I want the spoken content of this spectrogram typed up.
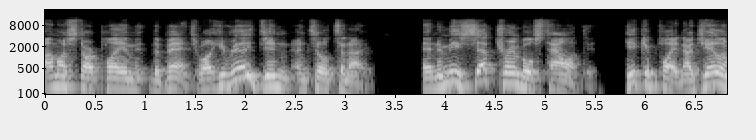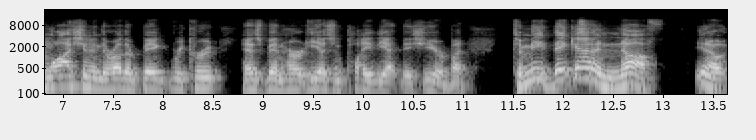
I'm going to start playing the bench. Well, he really didn't until tonight. And to me, Seth Trimble's talented. He could play. Now, Jalen Washington, their other big recruit, has been hurt. He hasn't played yet this year. But to me, they got enough, you know,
